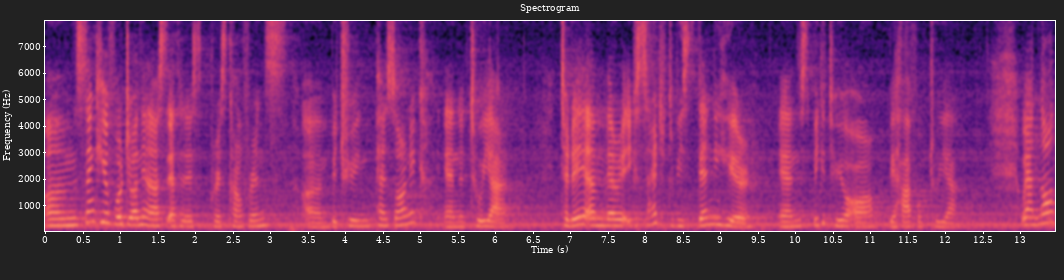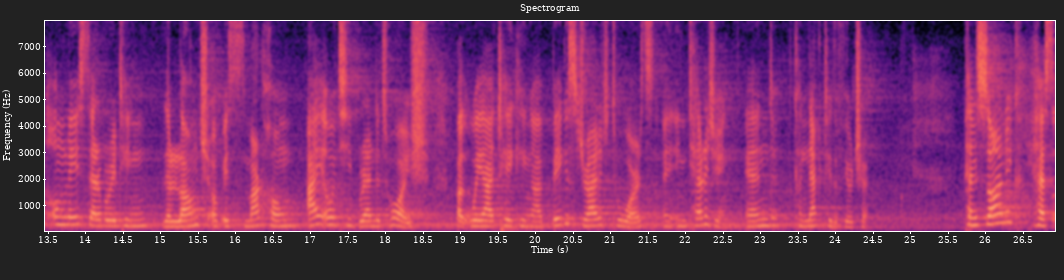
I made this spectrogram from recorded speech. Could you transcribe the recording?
Um, thank you for joining us at this press conference um, between Pensonic and Tuya. Today I'm very excited to be standing here and speak to you on behalf of Tuya. We are not only celebrating the launch of its smart home IoT brand Toush, but we are taking a big stride towards an intelligent and connected future. Pensonic has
